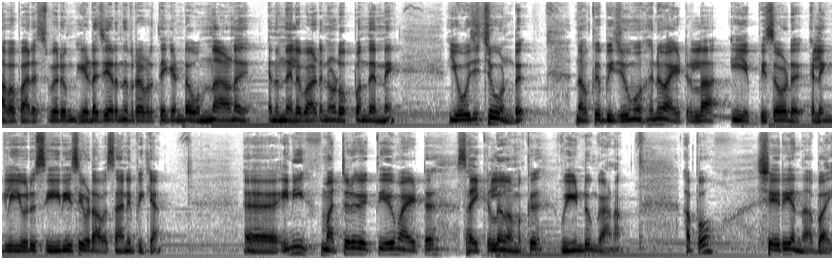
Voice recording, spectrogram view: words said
അവ പരസ്പരം ഇടചേർന്ന് പ്രവർത്തിക്കേണ്ട ഒന്നാണ് എന്ന നിലപാടിനോടൊപ്പം തന്നെ യോജിച്ചുകൊണ്ട് നമുക്ക് ബിജു മോഹനുമായിട്ടുള്ള ഈ എപ്പിസോഡ് അല്ലെങ്കിൽ ഈ ഒരു സീരീസ് ഇവിടെ അവസാനിപ്പിക്കാം. ഇനി മറ്റൊരു വ്യക്തിയുമായിട്ട് സൈക്കിളിൽ നമുക്ക് വീണ്ടും കാണാം. അപ്പോൾ ശരി എന്നാൽ ബൈ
